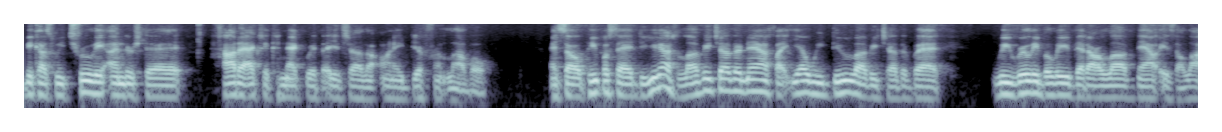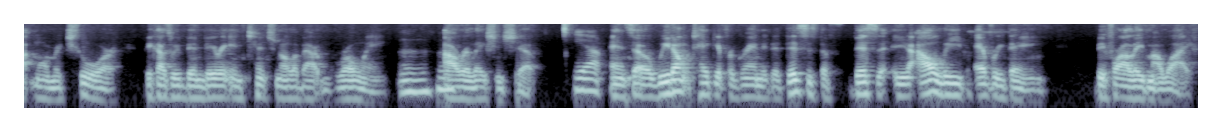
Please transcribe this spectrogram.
because we truly understood how to actually connect with each other on a different level. And so people said, Do you guys love each other now? It's like, yeah, we do love each other, but we really believe that our love now is a lot more mature because we've been very intentional about growing mm-hmm. our relationship. Yeah. And so we don't take it for granted that this is the this, you know, I'll leave everything before I leave my wife.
